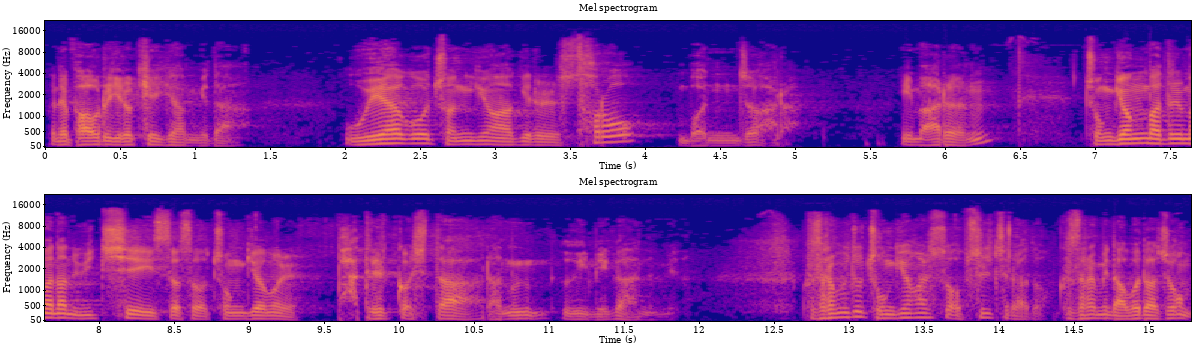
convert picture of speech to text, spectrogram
근데 바울은 이렇게 얘기합니다. 우애하고 존경하기를 서로 먼저 하라. 이 말은 존경받을 만한 위치에 있어서 존경을 받을 것이다 라는 의미가 아닙니다. 그 사람을 좀 존경할 수 없을지라도 그 사람이 나보다 좀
